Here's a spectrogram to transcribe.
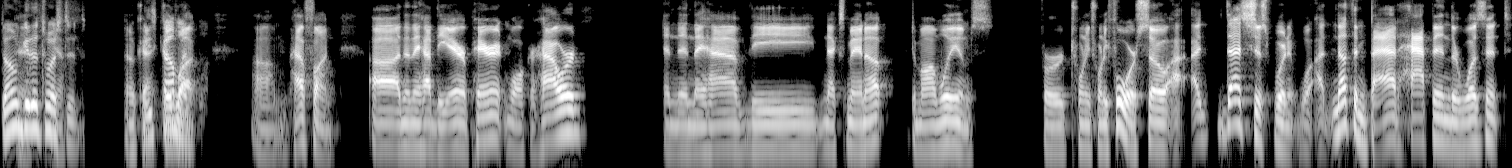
Don't Yeah, get it yeah. twisted. okay. He's Good coming. luck. Um, have fun. Uh, and then they have the heir apparent Walker Howard, and then they have the next man up Demond Williams for 2024. So I, I that's just what it was. Nothing bad happened. There wasn't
